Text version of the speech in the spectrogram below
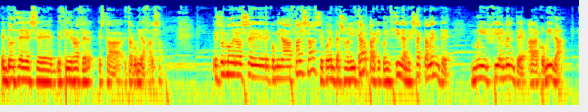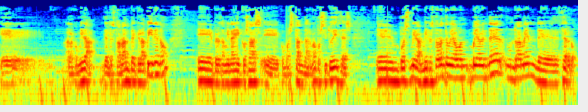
Entonces eh, decidieron hacer esta, esta comida falsa. Estos modelos eh, de comida falsa se pueden personalizar para que coincidan exactamente, muy fielmente a la comida que a la comida del restaurante que la pide, ¿no? Eh, pero también hay cosas eh, como estándar, ¿no? Pues si tú dices, eh, pues mira, mi restaurante voy a, voy a vender un ramen de cerdo,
